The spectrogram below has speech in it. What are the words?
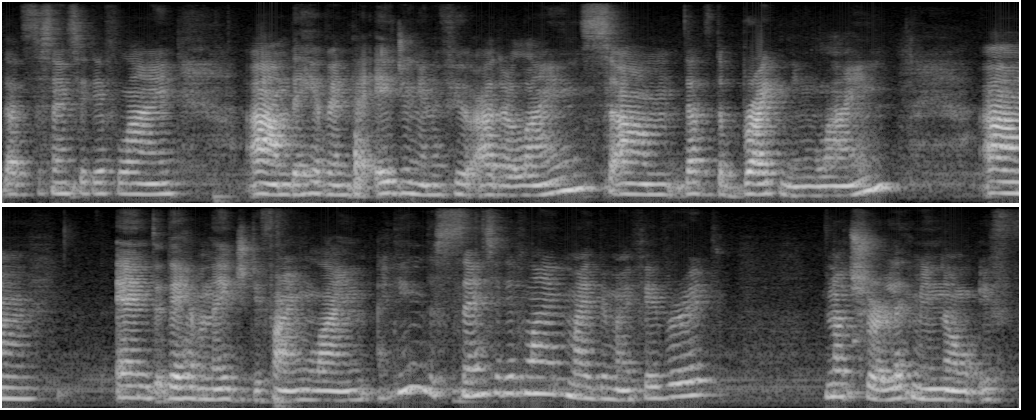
that's the sensitive line. Um, they have anti-aging and a few other lines. Um, that's the brightening line. Um, and they have an age-defying line. I think the sensitive line might be my favorite. Not sure. Let me know if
